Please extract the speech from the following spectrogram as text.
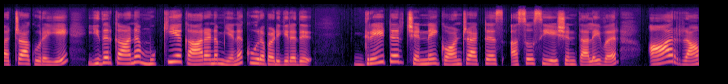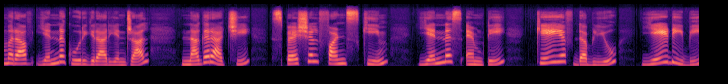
பற்றாக்குறையே இதற்கான முக்கிய காரணம் என கூறப்படுகிறது. கிரேட்டர் சென்னை கான்ட்ராக்டர்ஸ் அசோசியேஷன் தலைவர் ஆர். ராமராவ் என்ன கூறுகிறார் என்றால் நகராட்சி special fund scheme NSMT KFW ADB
